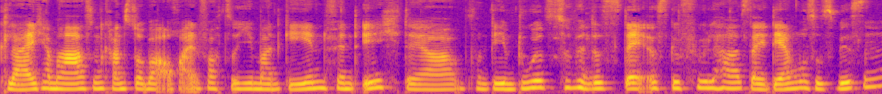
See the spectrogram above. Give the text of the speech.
Gleichermaßen kannst du aber auch einfach zu jemand gehen, finde ich, der, von dem du jetzt zumindest das Gefühl hast, ey, der muss es wissen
